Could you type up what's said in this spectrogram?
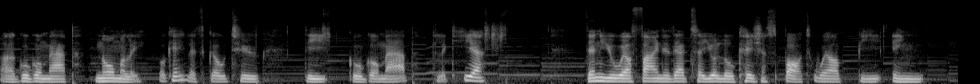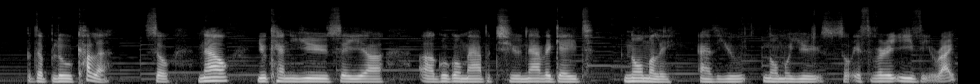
uh, Google Map normally. Okay, let's go to the Google Map. Click here. Then you will find that uh, your location spot will be in the blue color. So now you can use the uh, uh, Google Map to navigate normally as you normally use. So it's very easy, right?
